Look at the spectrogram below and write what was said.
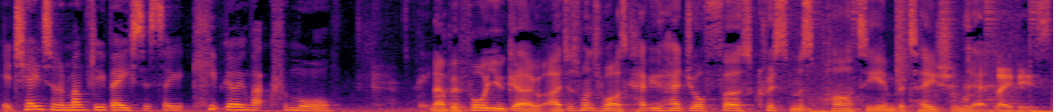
It changes on a monthly basis, so keep going back for more. Now, before you go, I just want to ask have you had your first Christmas party invitation yet, ladies?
